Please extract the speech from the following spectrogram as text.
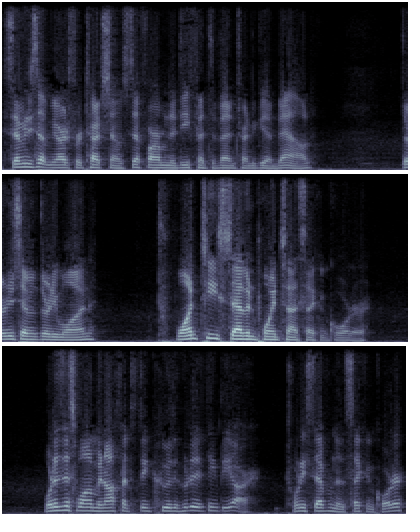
70 something yards for a touchdown, stiff arm in the defensive end trying to get him down. 37 31. 27 points in that second quarter. What does this Wyoming offense think? Who, who do they think they are? 27 in the second quarter?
